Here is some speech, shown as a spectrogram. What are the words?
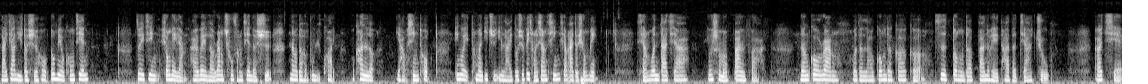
来家里的时候都没有空间。最近兄妹俩还为了让出房间的事闹得很不愉快，我看了也好心痛，因为他们一直以来都是非常相亲相爱的兄妹。想问大家。有什么办法能够让我的老公的哥哥自动的搬回他的家住，而且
